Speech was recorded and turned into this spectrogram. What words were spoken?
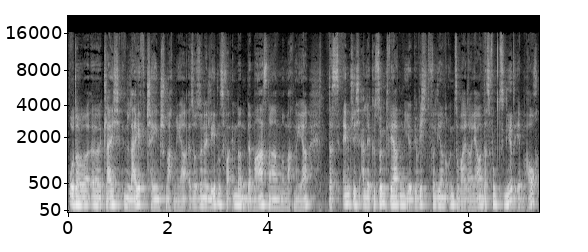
oder äh, gleich ein Life-Change machen, ja, also so eine lebensverändernde Maßnahme machen, ja, dass endlich alle gesund werden, ihr Gewicht verlieren und so weiter, ja. Und das funktioniert eben auch,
